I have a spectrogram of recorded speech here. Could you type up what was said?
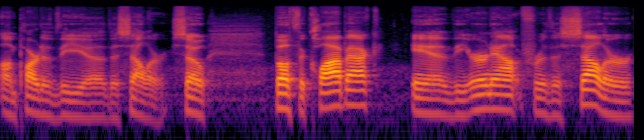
on part of the, uh, the seller. So both the clawback and the earnout for the seller,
